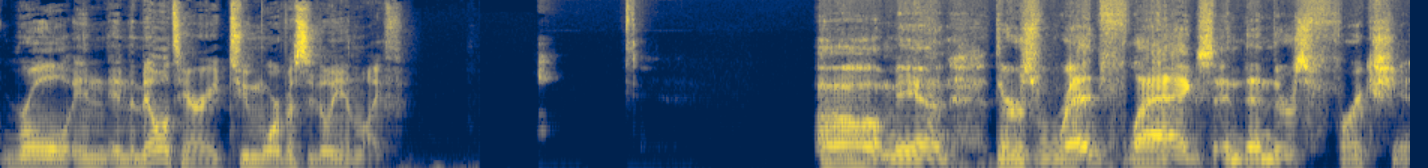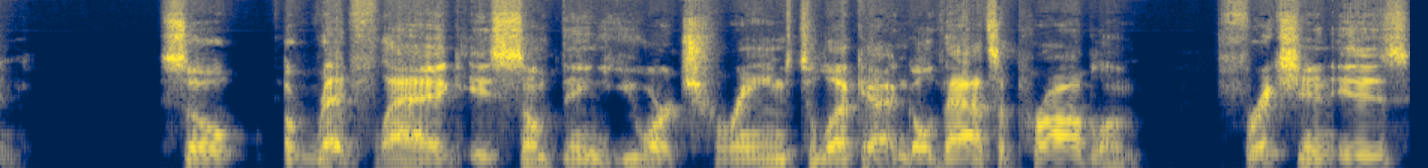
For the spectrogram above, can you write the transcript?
role in in the military to more of a civilian life Oh man, there's red flags and then there's friction. So a red flag is something you are trained to look at and go, that's a problem. Friction is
